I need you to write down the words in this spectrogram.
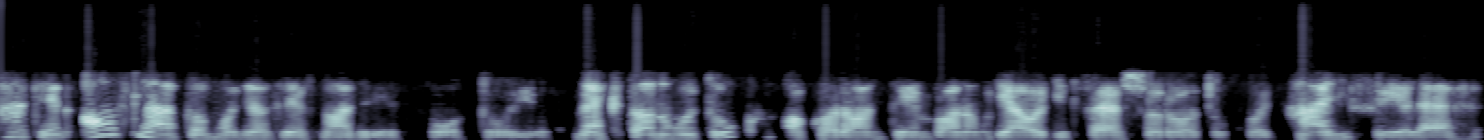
Hát én azt látom, hogy azért nagy részt pótoljuk. Megtanultuk a karanténban, ugye, ahogy itt felsoroltuk, hogy hányféle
